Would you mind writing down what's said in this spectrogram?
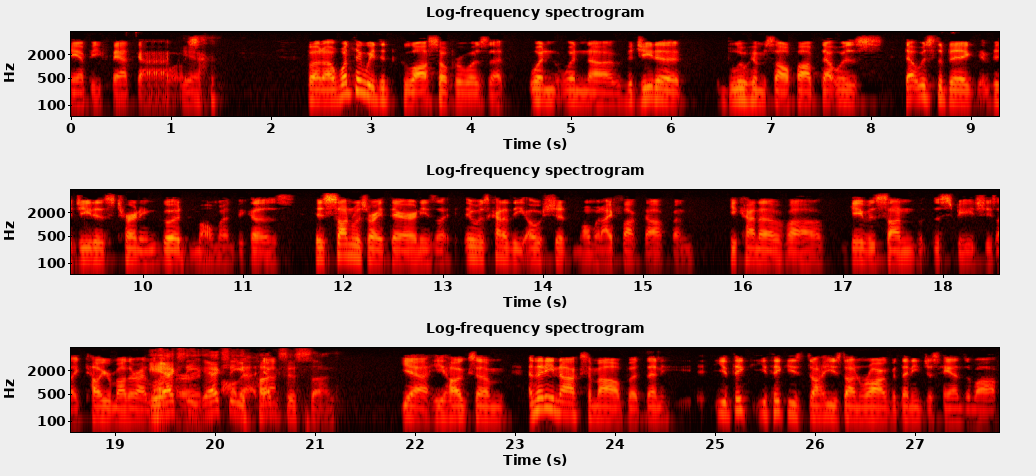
campy fat guy. voice. Yeah. But uh, one thing we did gloss over was that when when uh, Vegeta blew himself up, that was that was the big Vegeta's turning good moment because his son was right there, and he's like, it was kind of the oh shit moment. I fucked up, and he kind of uh, gave his son the speech. He's like, tell your mother I love He her. actually and he actually all that. Yeah. hugs his son. Yeah, he hugs him, and then he knocks him out. But then he, you think you think he's done he's done wrong, but then he just hands him off.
